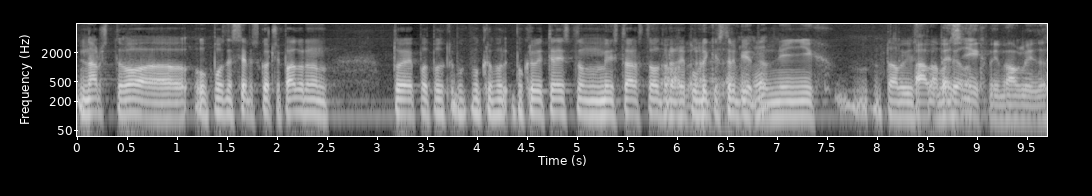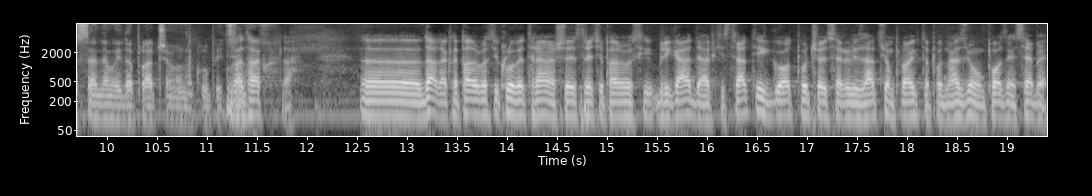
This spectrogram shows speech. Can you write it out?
naročito ova upoznaj sebe skoče padobranom, to je pod pokroviteljstvom Ministarstva odbrane Republike Srbije, da nije njih, da pa bez njih bi mogli da sednemo i da plačemo na klupici. Pa tako, da. E, da, dakle, Padobranski klub veterana 63. Padobranske brigade Arhistratig otpočeo je sa realizacijom projekta pod nazivom Upoznaj sebe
